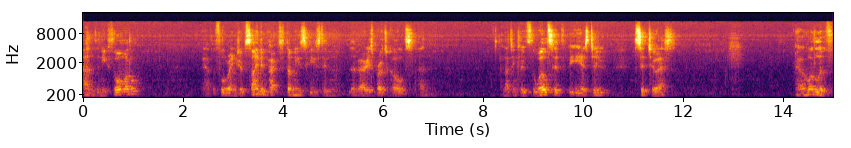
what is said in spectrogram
and the new Thor model. We have the full range of side impact dummies used in the various protocols, and, and that includes the World WorldSID, the ES2, SID2S. We have a model of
